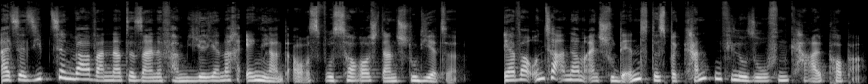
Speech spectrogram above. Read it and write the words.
Als er 17 war, wanderte seine Familie nach England aus, wo Soros dann studierte. Er war unter anderem ein Student des bekannten Philosophen Karl Popper.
